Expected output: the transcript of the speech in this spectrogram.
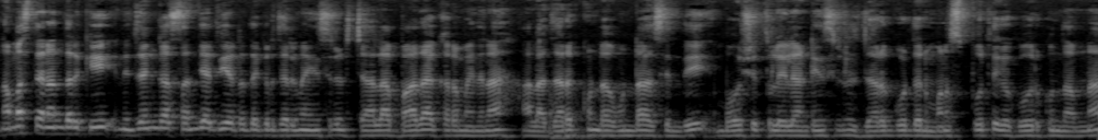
నమస్తే అందరికీ నిజంగా సంధ్య థియేటర్ దగ్గర జరిగిన ఇన్సిడెంట్ చాలా బాధాకరమైననా? అలా జరగకుండా ఉండాల్సింది. భవిష్యత్తులో ఇలాంటి ఇన్సిడెంట్స్ జరగకూడదని మనస్ఫూర్తిగా కోరుకుందాంనా?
